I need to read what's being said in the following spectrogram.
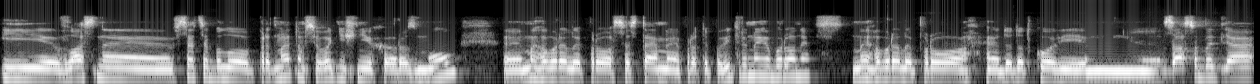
І власне все це було предметом сьогоднішніх розмов. Е, Ми говорили про системи протиповітряної оборони. Ми говорили про е, додаткові засоби для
